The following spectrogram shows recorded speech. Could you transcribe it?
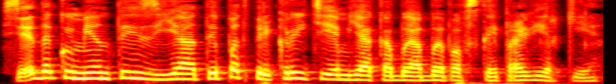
все документы изъяты под прикрытием якобы абэповской проверки.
